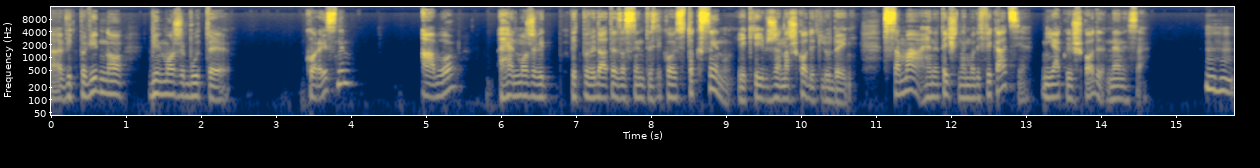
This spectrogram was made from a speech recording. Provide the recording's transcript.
відповідно, він може бути корисним, або ген може від- відповідати за синтез якогось токсину, який вже нашкодить людині. Сама генетична модифікація ніякої шкоди не несе. Угу.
